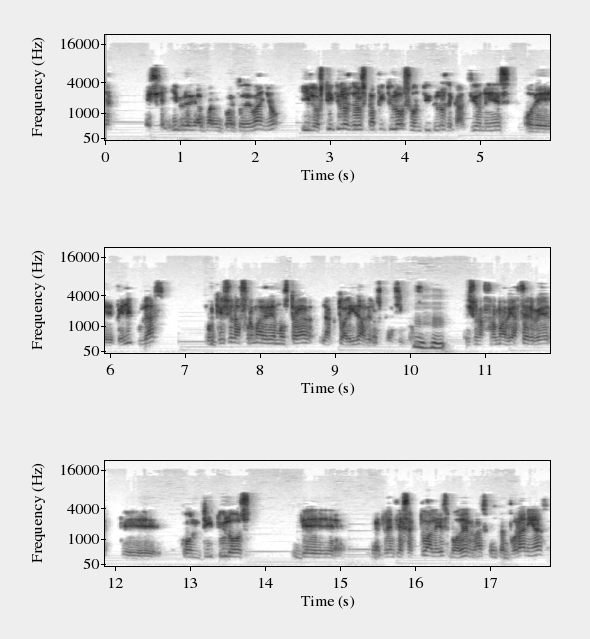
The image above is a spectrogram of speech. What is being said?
es el libro ideal para un cuarto de baño, y los títulos de los capítulos son títulos de canciones o de películas, porque es una forma de demostrar la actualidad de los clásicos. Es una forma de hacer ver que con títulos de referencias actuales, modernas, contemporáneas,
